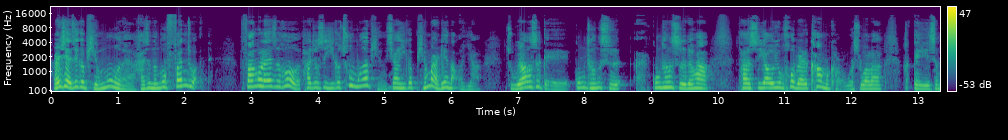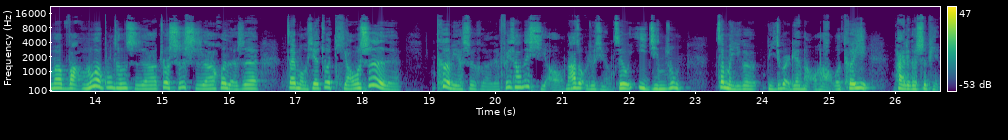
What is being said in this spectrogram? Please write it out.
而且这个屏幕呢还是能够翻转的，翻过来之后它就是一个触摸屏，像一个平板电脑一样。主要是给工程师，哎，工程师的话，他是要用后边的 COM 口。我说了，给什么网络工程师啊，做实施啊，或者是在某些做调试的，特别适合的，非常的小，拿走就行，只有一斤重，这么一个笔记本电脑哈，我特意拍了个视频，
